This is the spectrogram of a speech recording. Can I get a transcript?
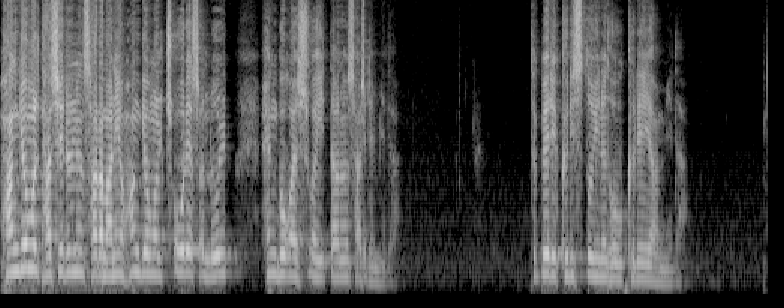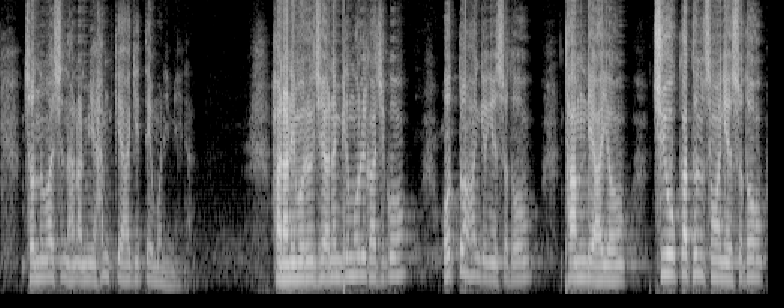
환경을 다스리는 사람만이 환경을 초월해서 늘 행복할 수가 있다는 사실입니다. 특별히 그리스도인은 더욱 그래야 합니다. 전능하신 하나님이 함께 하기 때문입니다. 하나님을 의지하는 믿음을 가지고 어떤 환경에서도 담대하여 지옥 같은 상황에서도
